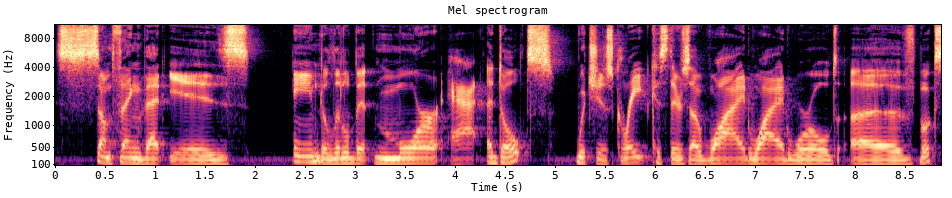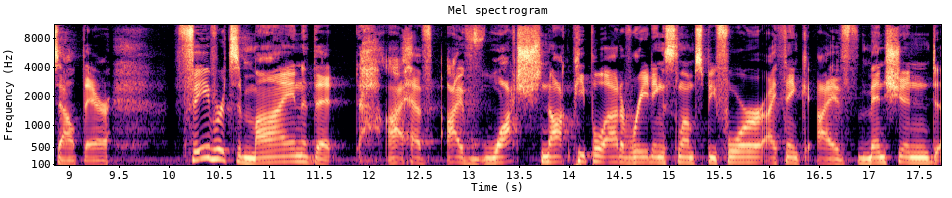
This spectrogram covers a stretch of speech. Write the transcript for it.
something that is aimed a little bit more at adults, which is great because there's a wide, wide world of books out there. Favorites of mine that I have I've watched knock people out of reading slumps before. I think I've mentioned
